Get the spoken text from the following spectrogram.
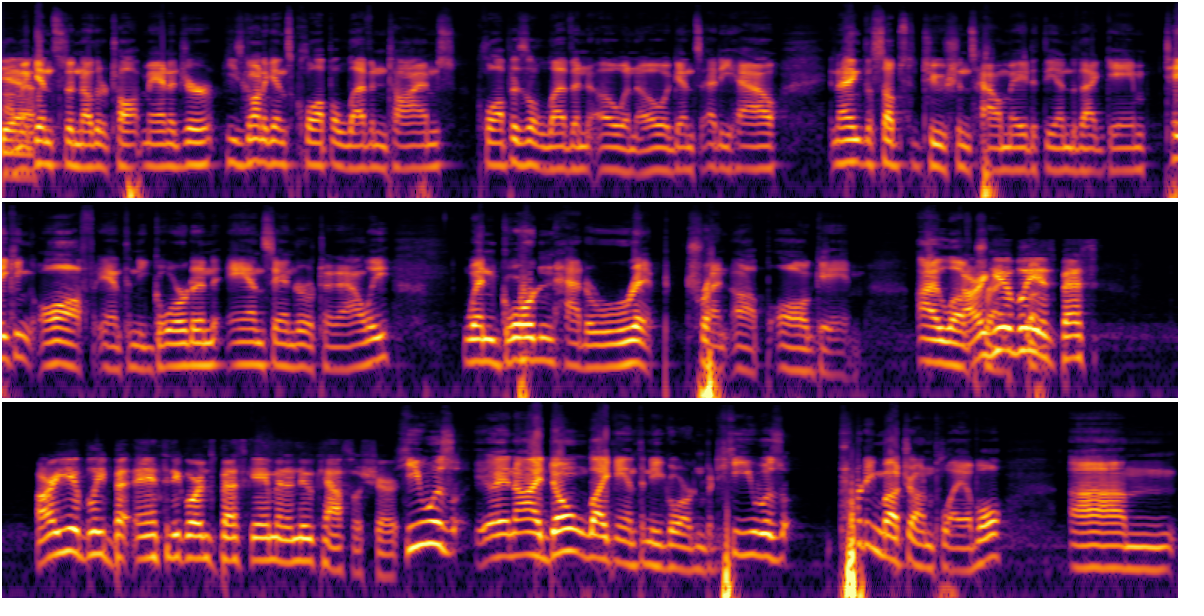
Um, against another top manager, he's gone against Klopp 11 times. Klopp is 11 0 and 0 against Eddie Howe, and I think the substitutions Howe made at the end of that game, taking off Anthony Gordon and Sandro Tonali, when Gordon had ripped Trent up all game. I love Trent, arguably but- his best, arguably Anthony Gordon's best game in a Newcastle shirt. He was, and I don't like Anthony Gordon, but he was pretty much unplayable. Um,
